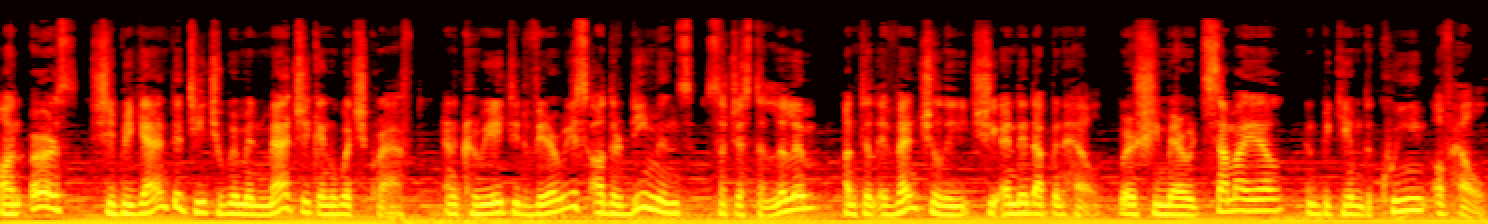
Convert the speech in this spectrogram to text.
On Earth, she began to teach women magic and witchcraft, and created various other demons such as the Lilim until eventually she ended up in Hell, where she married Samael and became the Queen of Hell.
